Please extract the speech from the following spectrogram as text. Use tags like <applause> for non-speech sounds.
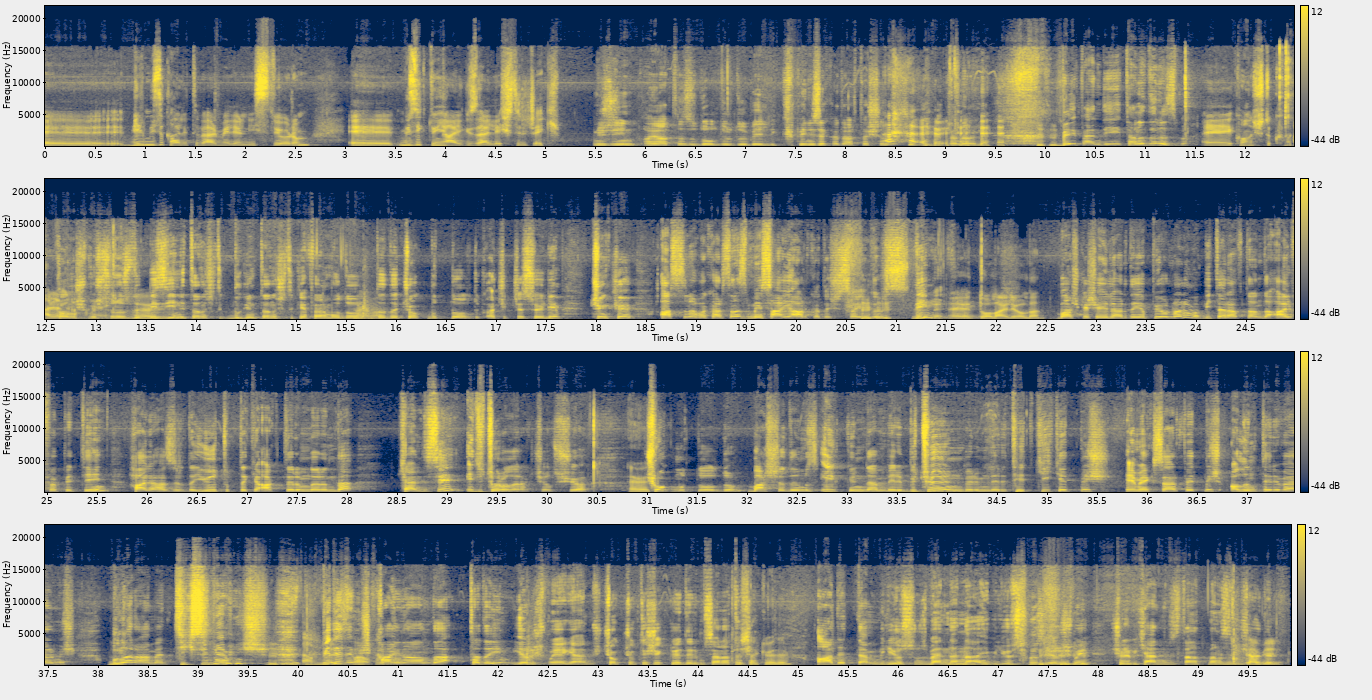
e, bir müzik aleti vermelerini istiyorum. E, müzik dünyayı güzelleştirecek. Müziğin hayatınızı doldurduğu belli. Küpenize kadar taşındı. <laughs> Hakikaten öyle. <laughs> Beyefendiyi tanıdınız mı? E, konuştuk arada. Konuşmuşsunuzdur. Evet. Biz yeni tanıştık. Bugün tanıştık efendim. O doğrultuda da çok mutlu olduk açıkça söyleyeyim. Çünkü aslına bakarsanız mesai arkadaşı sayılırız. <laughs> Değil mi? Evet dolaylı yoldan. Başka şeyler de yapıyorlar ama bir taraftan da Alfa Petek'in hala hazırda YouTube'daki aktarımlarında kendisi editör olarak çalışıyor. Evet. Çok mutlu oldum. Başladığımız ilk günden beri bütün bölümleri tetkik etmiş, emek sarf etmiş, alın teri vermiş. Buna rağmen tiksinmemiş. <laughs> bir de demiş kaynağında tadayım yarışmaya gelmiş. Çok çok teşekkür ederim sana. Teşekkür ederim. Adetten biliyorsunuz. Benden daha iyi biliyorsunuz yarışmayı. <laughs> Şöyle bir kendinizi tanıtmanızı rica Tabii. ederim.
